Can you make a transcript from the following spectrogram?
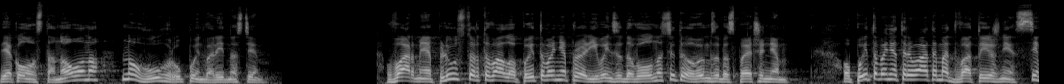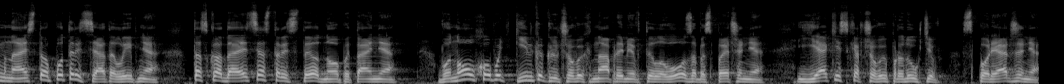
в якому встановлено нову групу інвалідності. В армія плюс стартувало опитування про рівень задоволеності тиловим забезпеченням. Опитування триватиме два тижні з 17 по 30 липня та складається з 31 питання. Воно охопить кілька ключових напрямів тилового забезпечення, якість харчових продуктів, спорядження,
